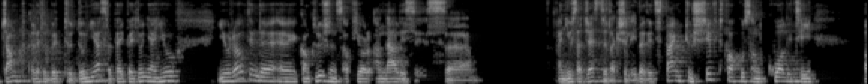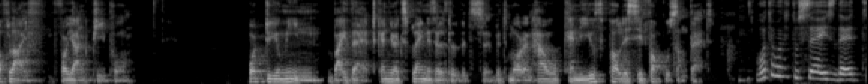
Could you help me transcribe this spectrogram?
jump a little bit to Dunja's paper. Dunja, you you wrote in the uh, conclusions of your analysis, uh, and you suggested actually that it's time to shift focus on quality of life for young people. What do you mean by that? Can you explain it a little bit, a bit more, and how can youth policy focus on that? What I wanted to say is that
